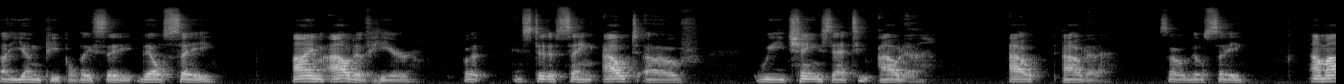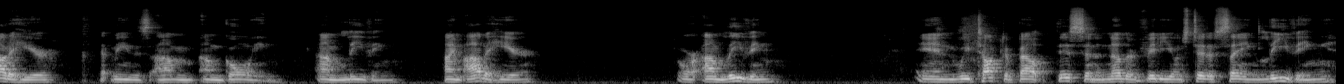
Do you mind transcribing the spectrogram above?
uh, young people. They say, they'll say, I'm out of here. But instead of saying out of, we change that to outa, out, outa. So they'll say, I'm out of here. That means I'm, I'm going, I'm leaving, I'm out of here or I'm leaving. And we talked about this in another video. Instead of saying leaving,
